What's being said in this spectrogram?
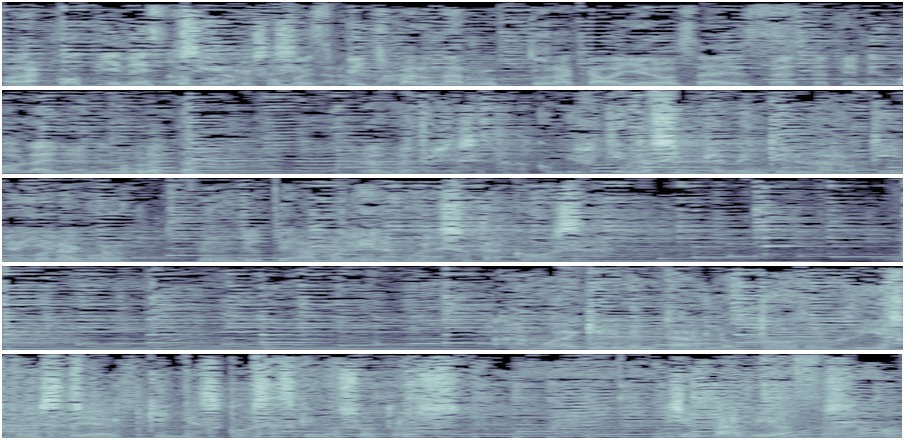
Ahora, copien esto porque como speech mal. para una ruptura caballerosa es Espera, espérate, mismo habla ella, mismo brutal. Lo nuestro ya se estaba convirtiendo simplemente en una rutina y el Correcto. amor, Pero yo te amo, el amor es otra cosa. Amor hay que alimentarlo todos los días con esas es. pequeñas cosas que nosotros ya sabioso, perdimos. ¿no?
